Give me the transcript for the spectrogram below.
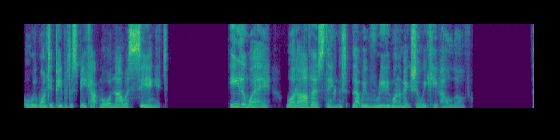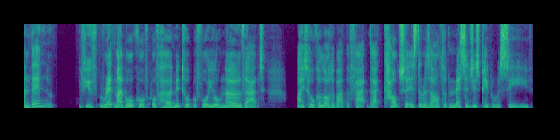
Or we wanted people to speak up more, now we're seeing it. Either way, what are those things that we really want to make sure we keep hold of? And then, if you've read my book or, heard me talk before, you'll know that I talk a lot about the fact that culture is the result of messages people receive,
